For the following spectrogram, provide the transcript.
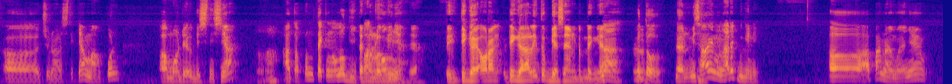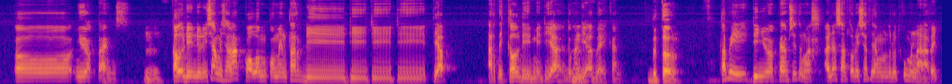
eh, jurnalistiknya maupun eh, model bisnisnya Heeh. ataupun teknologi, teknologinya platformnya ya. Ti- Tiga orang tiga hal itu biasa yang penting ya. Nah, Ya. betul. Dan misalnya yang menarik begini, eh, apa namanya eh, New York Times. Hmm. Kalau di Indonesia misalnya kolom komentar di di di, di tiap artikel di media itu kan Hmm. diabaikan. Betul. Tapi di New York Times itu mas, ada satu riset yang menurutku menarik.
